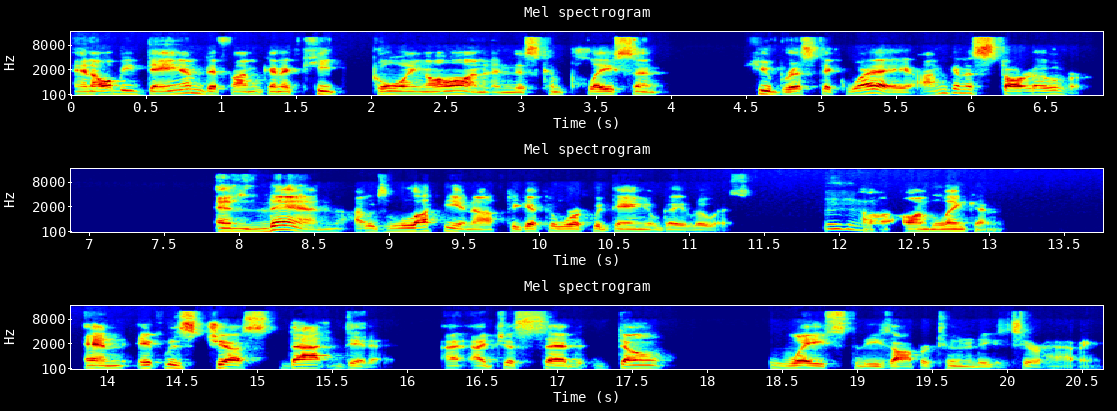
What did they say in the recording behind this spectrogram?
And I'll be damned if I'm going to keep going on in this complacent, hubristic way. I'm going to start over. And then I was lucky enough to get to work with Daniel Day Lewis mm-hmm. uh, on Lincoln. And it was just that did it. I, I just said, don't waste these opportunities you're having.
